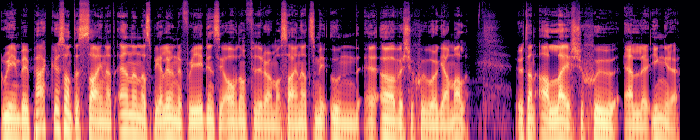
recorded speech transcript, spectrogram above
Green Bay Packers har inte signat en enda spelare under Free Agency av de fyra de har signat som är und, eh, över 27 år gammal, utan alla är 27 eller yngre.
